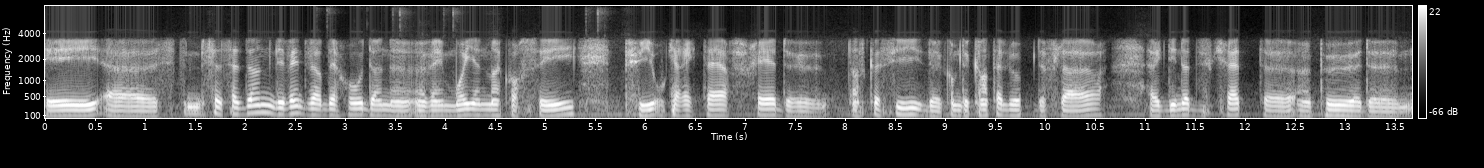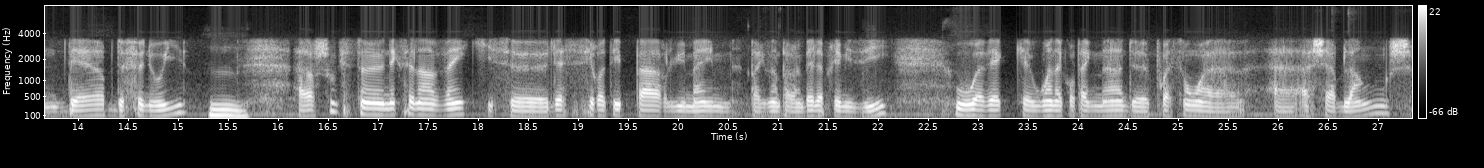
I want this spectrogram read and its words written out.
Et euh, ça, donne, les vins de Verdejo donnent un, vin moyennement corsé, puis au caractère frais de, dans ce cas-ci, de, comme de cantaloupe, de fleurs, avec des notes discrètes, euh, un peu de d'herbe, de fenouil. Hmm. Alors je trouve que c'est un excellent vin qui se laisse siroter par lui-même, par exemple par un bel après-midi, ou avec ou en accompagnement de poissons à, à chair blanche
